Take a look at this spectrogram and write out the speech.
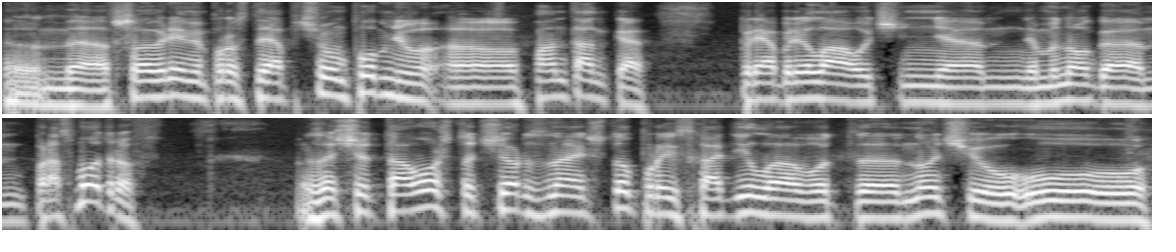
в свое время, просто я почему помню, Фонтанка приобрела очень э, много просмотров за счет того, что черт знает, что происходило вот э, ночью у,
